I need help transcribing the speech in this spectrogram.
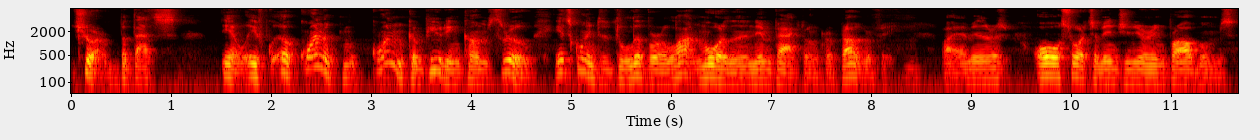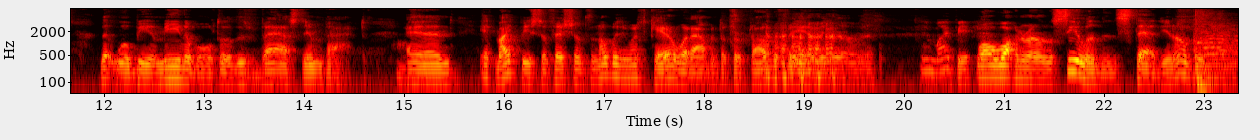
sure, but that's you know, if uh, quantum quantum computing comes through, it's going to deliver a lot more than an impact on cryptography. Right? I mean, there's all sorts of engineering problems that will be amenable to this vast impact, and it might be sufficient that nobody must care what happened to cryptography. I mean, you know, it might be. we're walking around the ceiling instead, you know.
